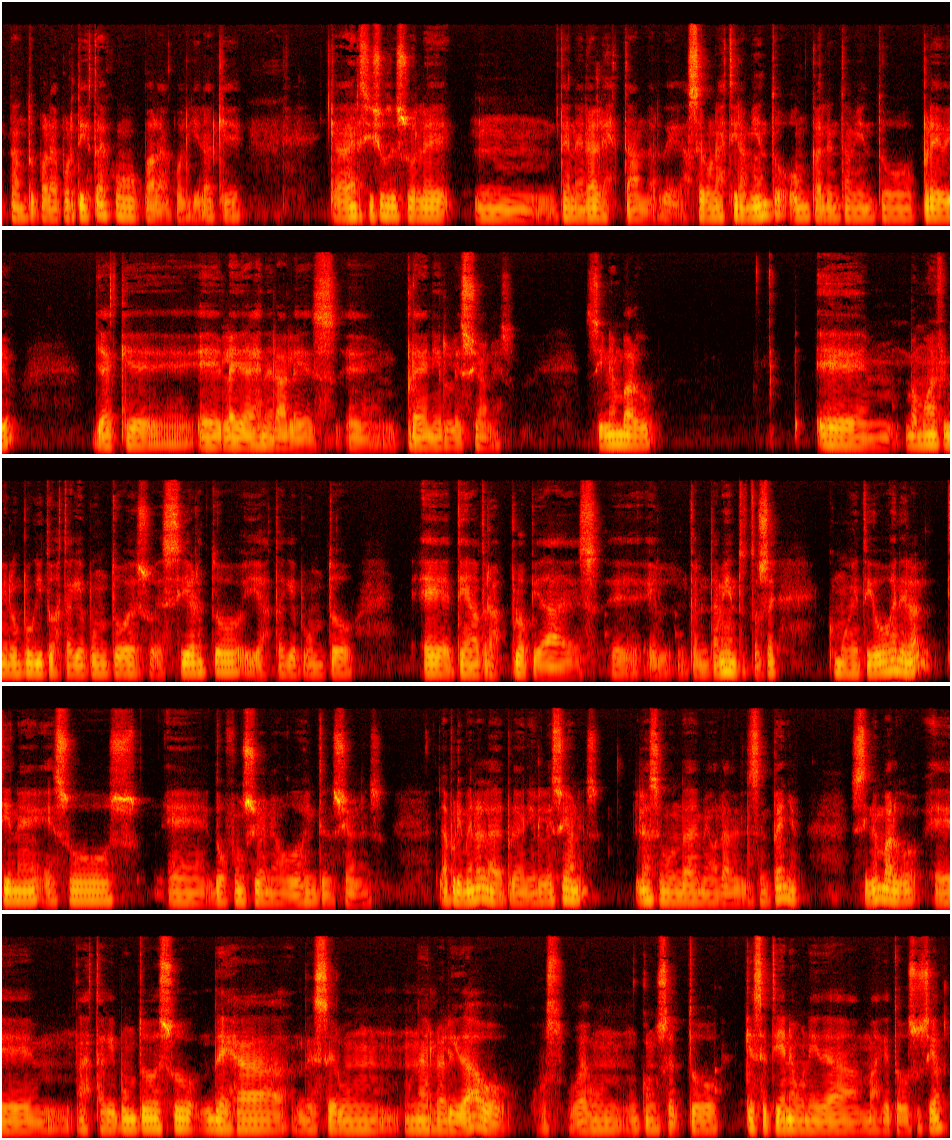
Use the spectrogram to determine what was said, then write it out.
tanto para deportistas como para cualquiera que, que haga ejercicio se suele mm, tener el estándar de hacer un estiramiento o un calentamiento previo ya que eh, la idea general es eh, prevenir lesiones. Sin embargo eh, vamos a definir un poquito hasta qué punto eso es cierto y hasta qué punto eh, tiene otras propiedades eh, el calentamiento. Entonces, como objetivo general, tiene esos eh, dos funciones o dos intenciones. La primera es la de prevenir lesiones y la segunda de mejorar el desempeño. Sin embargo, hasta qué punto eso deja de ser una realidad o, es un, concepto que se tiene, una idea más que todo social.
